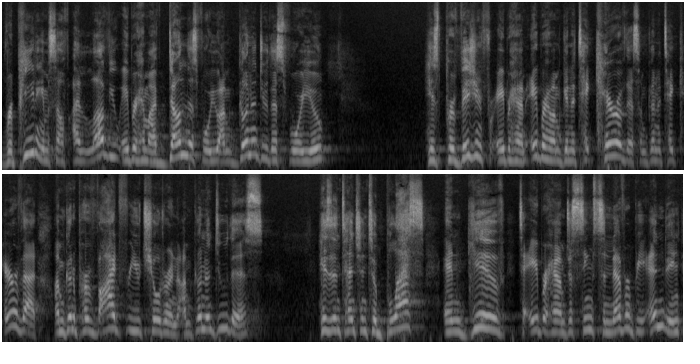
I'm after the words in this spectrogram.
repeating himself I love you, Abraham. I've done this for you. I'm going to do this for you. His provision for Abraham Abraham, I'm going to take care of this. I'm going to take care of that. I'm going to provide for you children. I'm going to do this. His intention to bless and give to Abraham just seems to never be ending.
